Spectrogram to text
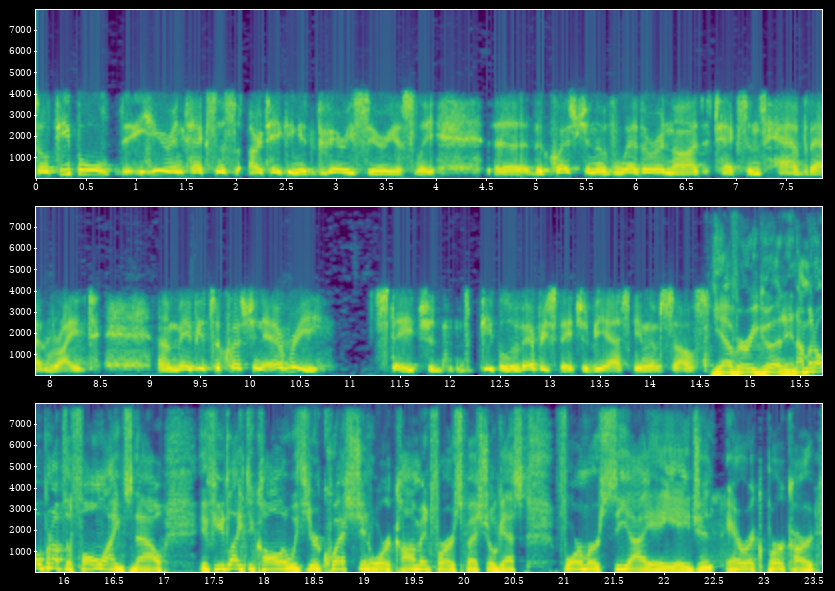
so people here in Texas are taking it very seriously. Uh, the question of whether or not Texans have that right. Uh, maybe it's a question every state should people of every state should be asking themselves. Yeah, very good. And I'm going to open up the phone lines now. If you'd like to call in with your question or comment for our special guest, former CIA agent Eric Burkhart,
